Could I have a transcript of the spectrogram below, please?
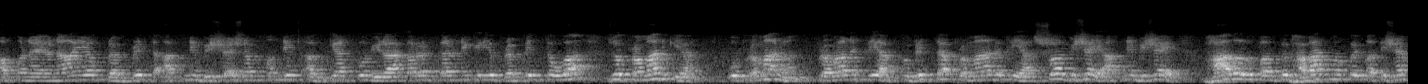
अपनयनाय प्रवृत्त, अपने विषय संबंधित अज्ञान को निराकरण करने के लिए प्रवृत्त हुआ, जो प्रमाण किया, वो प्रमाण प्रमाण क्रिया, प्रवृत्त प्रमाण क्रिया स्व विषय अपने विषय, भाव कोई भावात्मक, कोई अतिशय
